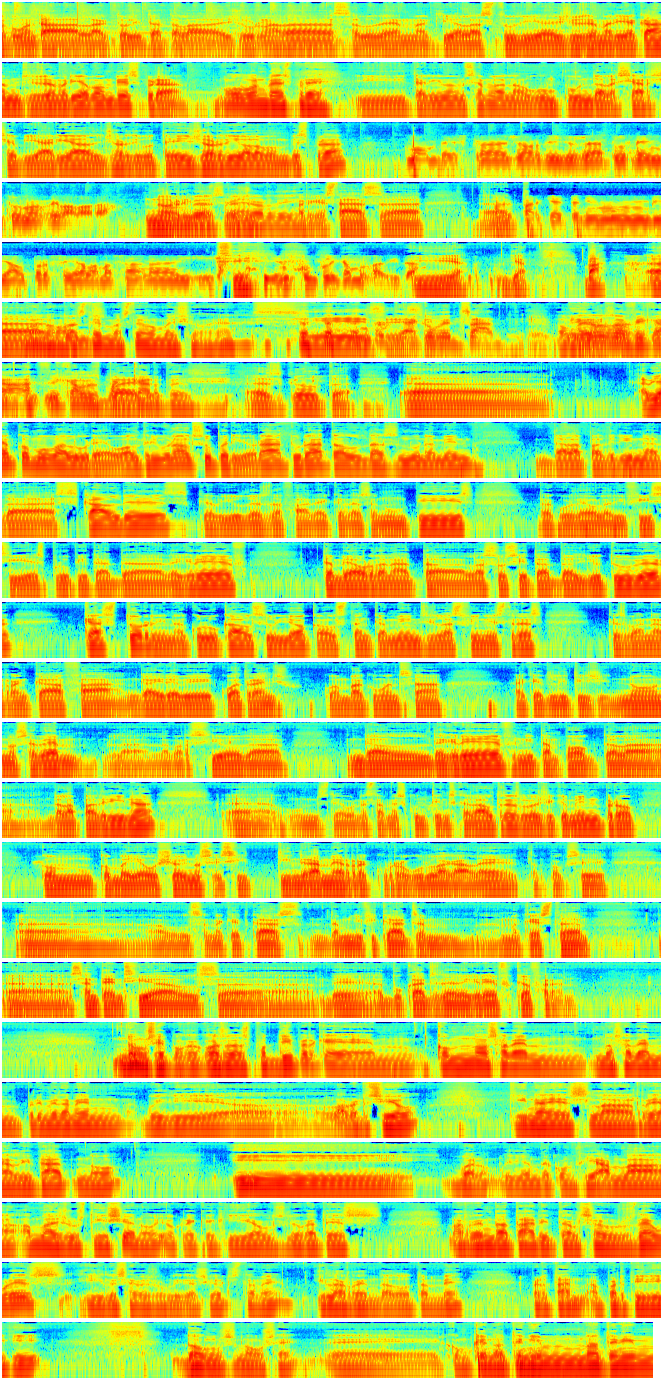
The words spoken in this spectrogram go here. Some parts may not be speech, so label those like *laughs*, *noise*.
A comentar l'actualitat de la jornada. Saludem aquí a l'estudi a Josep Maria Camp. Josep Maria, bon vespre. Molt bon vespre. I tenim, em sembla, en algun punt de la xarxa viària el Jordi Botell. Jordi, hola, bon vespre. Bon vespre, Jordi i Josep. Lamento no arribar a l'hora. No Bon arribes, vespre, eh? Jordi. Perquè estàs... Eh, Per, eh, perquè tenim un vial per fer a la Massana i, Sí. *laughs* i ens complica molt la vida. I ja, ja. Va, eh, bueno, doncs... estem, estem amb això, eh? Sí, *laughs* sí, ja ha sí. començat. Almenys a ficar, a ficar les pancartes. Bueno, escolta, eh, aviam com ho valoreu. El Tribunal Superior ha aturat el desnonament de la padrina d'Escaldes, que viu des de fa dècades en un pis. Recordeu, l'edifici és propietat de, de Gref. També ha ordenat a la societat del youtuber que es tornin a col·locar al seu lloc els tancaments i les finestres que es van arrencar fa gairebé 4 anys, quan va començar aquest litigi. No, no sabem la, la versió de, del de Gref ni tampoc de la, de la padrina. Eh, uns deuen estar més contents que d'altres, lògicament, però com, com veieu això, i no sé si tindrà més recorregut legal, eh? Tampoc sé eh, els, en aquest cas, damnificats amb, amb aquesta eh, sentència els eh, bé, advocats de De Gref que faran. No sé, poca cosa es pot dir perquè mm, com no sabem, no sabem primerament, vull dir, eh, la versió, quina és la realitat, no? I, bueno, vull dir, hem de confiar en la, en la justícia, no? Jo crec que aquí els llogaters, l'arrendatari té els seus deures i les seves obligacions també, i l'arrendador també. Per tant, a partir d'aquí, doncs no ho sé. Eh, com que no tenim, no tenim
